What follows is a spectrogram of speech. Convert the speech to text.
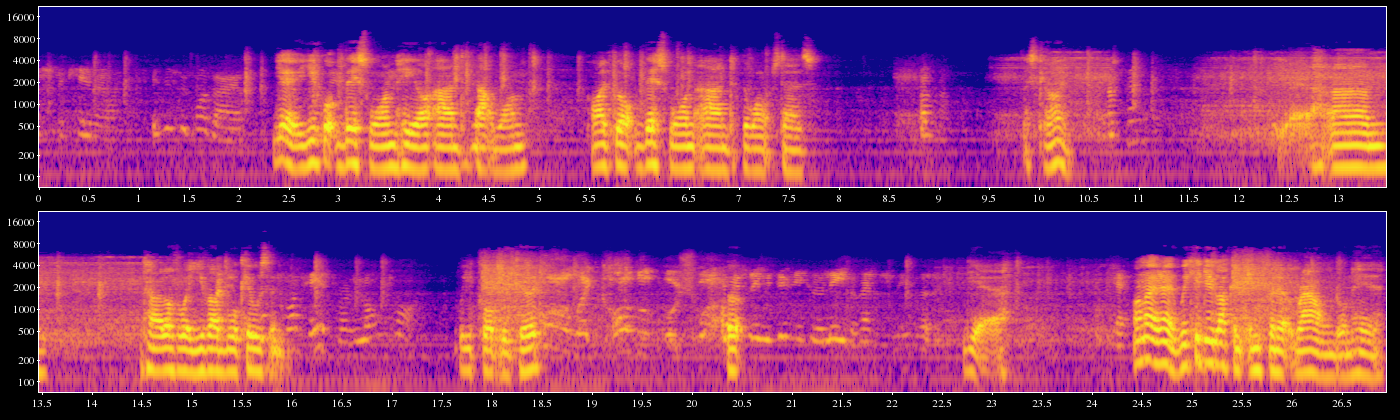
just gonna kill him anyway. Is this with my barrier? Yeah, you've got this one here and that one. I've got this one and the one upstairs. Let's go. Um... I love the way you've had more kills than we probably could. But Yeah. Oh no, no, we could do like an infinite round on here.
